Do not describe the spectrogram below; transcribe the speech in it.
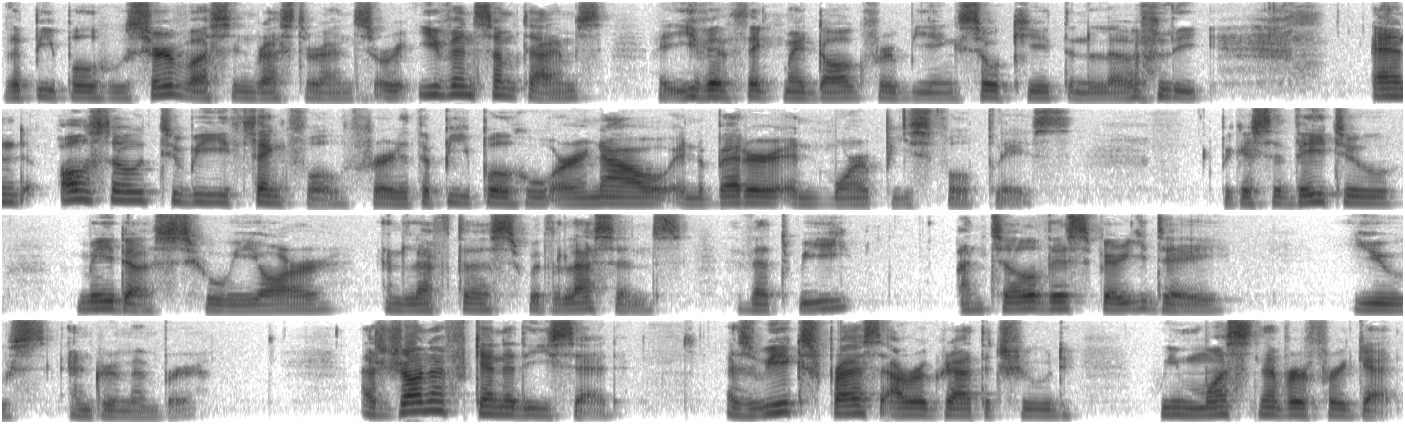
the people who serve us in restaurants, or even sometimes, I even thank my dog for being so cute and lovely. And also to be thankful for the people who are now in a better and more peaceful place because they too made us who we are and left us with lessons that we, until this very day, use and remember. As John F. Kennedy said, as we express our gratitude, we must never forget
